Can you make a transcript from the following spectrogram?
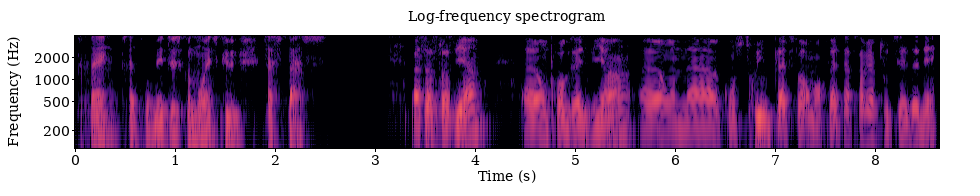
très, très prometteuse. Comment est-ce que ça se passe? Bah, Ça se passe bien, on progresse bien, on a construit une plateforme en fait à travers toutes ces années.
